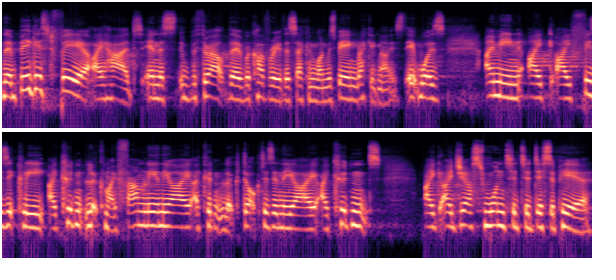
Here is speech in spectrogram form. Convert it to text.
the biggest fear I had in this throughout the recovery of the second one was being recognised. It was. I mean, I, I physically, I couldn't look my family in the eye. I couldn't look doctors in the eye. I couldn't, I, I just wanted to disappear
